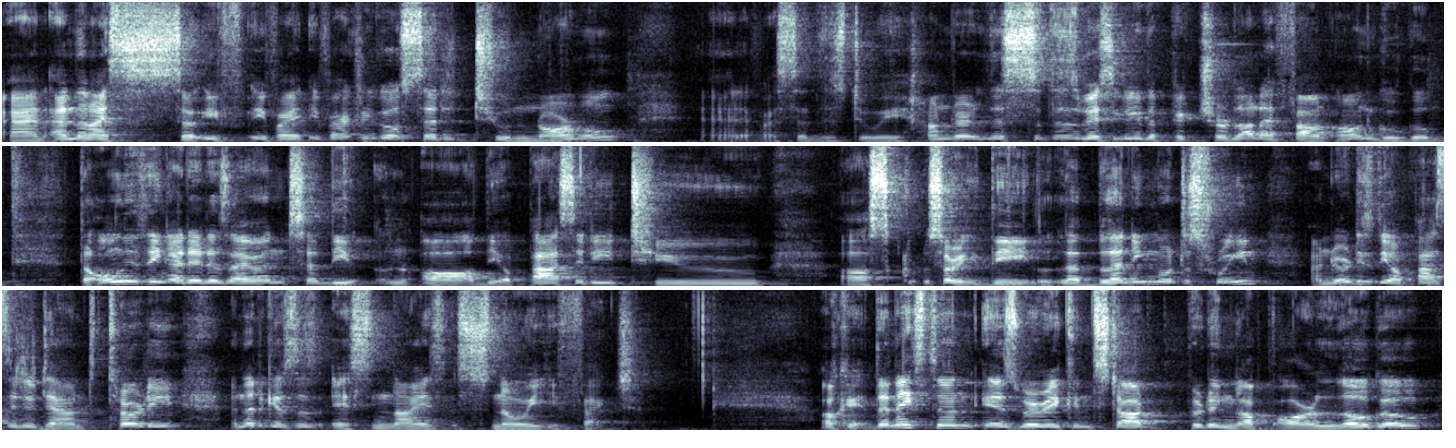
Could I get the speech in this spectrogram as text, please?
And and then I so if, if I if I actually go set it to normal and if I set this to a hundred this this is basically the picture that I found on Google. The only thing I did is I went set the uh, the opacity to uh, sorry the blending mode to screen and reduce the opacity down to 30 and that gives us a nice snowy effect. Okay the next one is where we can start putting up our logo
